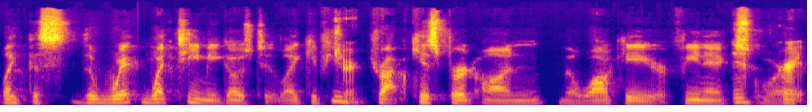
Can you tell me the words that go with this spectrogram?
like this the what team he goes to. Like if you sure. drop Kispert on Milwaukee or Phoenix yeah, or great.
